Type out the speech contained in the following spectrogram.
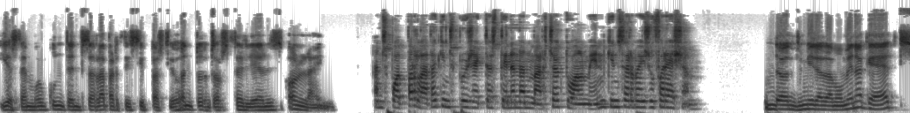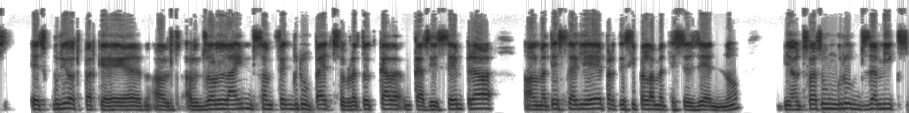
i estem molt contents de la participació en tots els tallers online. Ens pot parlar de quins projectes tenen en marxa actualment? Quins serveis ofereixen? Doncs mira, de moment aquests és curiós perquè els, els online s'han fet grupets, sobretot cada, quasi sempre al mateix taller participa la mateixa gent, no? I llavors fas un grup d'amics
